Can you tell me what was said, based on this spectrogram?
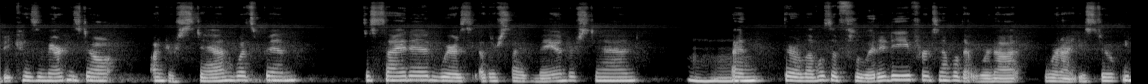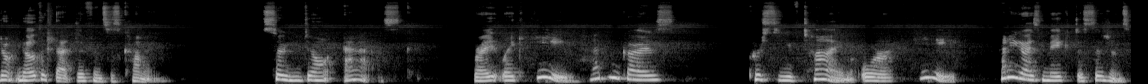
because Americans don't understand what's been decided, whereas the other side may understand. Mm-hmm. And there are levels of fluidity, for example, that we're not we're not used to. You don't know that that difference is coming, so you don't ask, right? Like, hey, how do you guys perceive time? Or hey, how do you guys make decisions?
